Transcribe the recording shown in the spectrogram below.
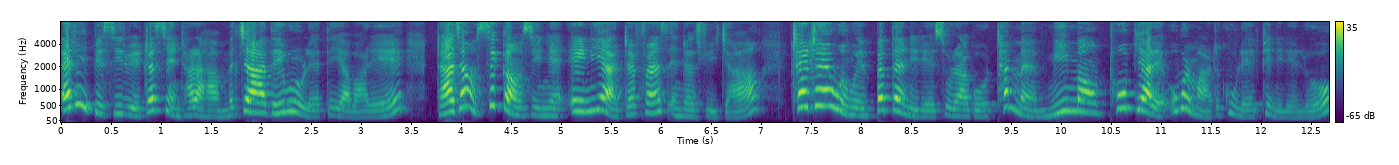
အဲ့ဒီပစ္စည်းတွေတက်ဆင်ထားတာဟာမကြသေးဘူးလို့လည်းသိရပါတယ်။ဒါကြောင့်စစ်ကောင်စီနဲ့အိန္ဒိယ Defense Industry ကြားထဲထဲဝင်ဝင်ပတ်သက်နေတယ်ဆိုတာကိုထပ်မံမီးမောင်းထိုးပြတဲ့ဥပမာတစ်ခုလည်းဖြစ်နေတယ်လို့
